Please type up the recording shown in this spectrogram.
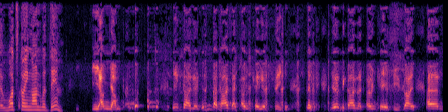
uh, what's going on with them? Yum Yum. These guys are, this is the guys that own KFC. you know, the guys that own KFC. So, um,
